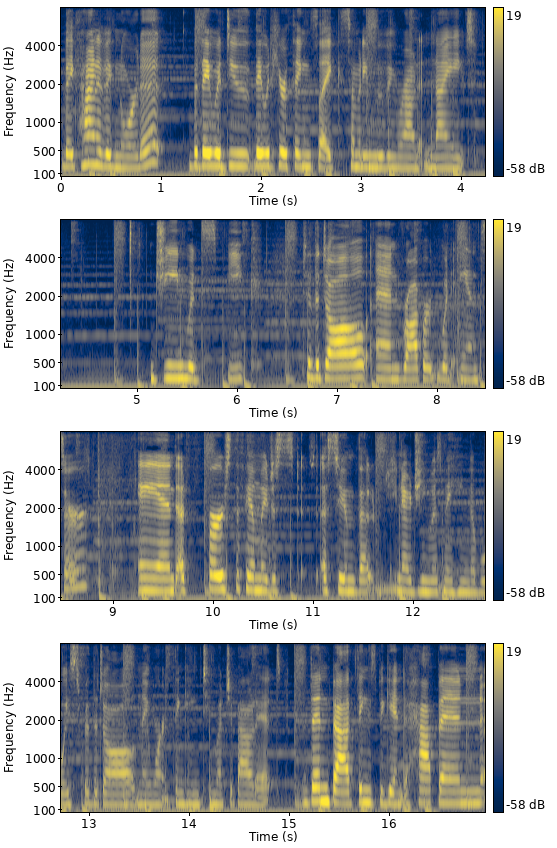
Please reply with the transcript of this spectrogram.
they kind of ignored it, but they would do, they would hear things like somebody moving around at night. Gene would speak to the doll and Robert would answer. And at first, the family just assumed that, you know, Gene was making a voice for the doll and they weren't thinking too much about it. Then bad things began to happen.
